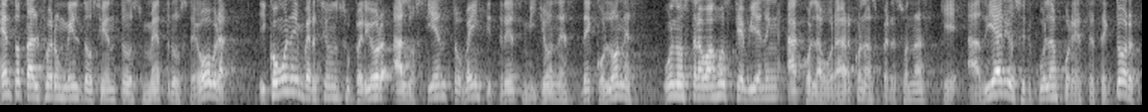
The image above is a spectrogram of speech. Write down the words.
En total fueron 1.200 metros de obra y con una inversión superior a los 123 millones de colones. Unos trabajos que vienen a colaborar con las personas que a diario circulan por este sector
